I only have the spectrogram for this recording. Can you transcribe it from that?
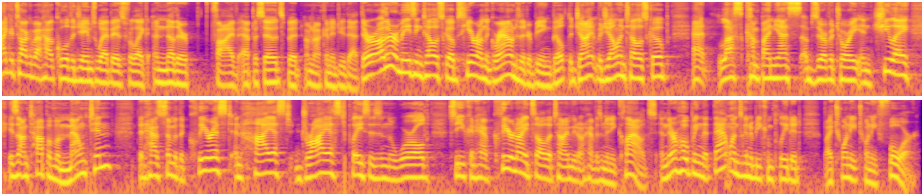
I could talk about how cool the James Webb is for like another five episodes, but I'm not going to do that. There are other amazing telescopes here on the ground that are being built. The Giant Magellan Telescope at Las Campanas Observatory in Chile is on top of a mountain that has some of the clearest and highest, driest places in the world, so you can have clear nights all the time. You don't have as many clouds. And they're hoping that that one's going to be completed by 2024.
